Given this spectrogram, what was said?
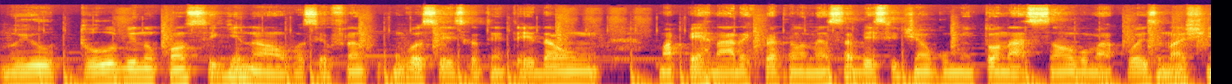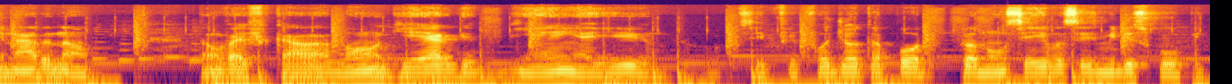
no YouTube não consegui não. Vou ser franco com vocês que eu tentei dar um, uma pernada aqui para pelo menos saber se tinha alguma entonação, alguma coisa, não achei nada não. Então vai ficar long, erg, bien aí, se for de outra pronúncia aí, vocês me desculpem.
